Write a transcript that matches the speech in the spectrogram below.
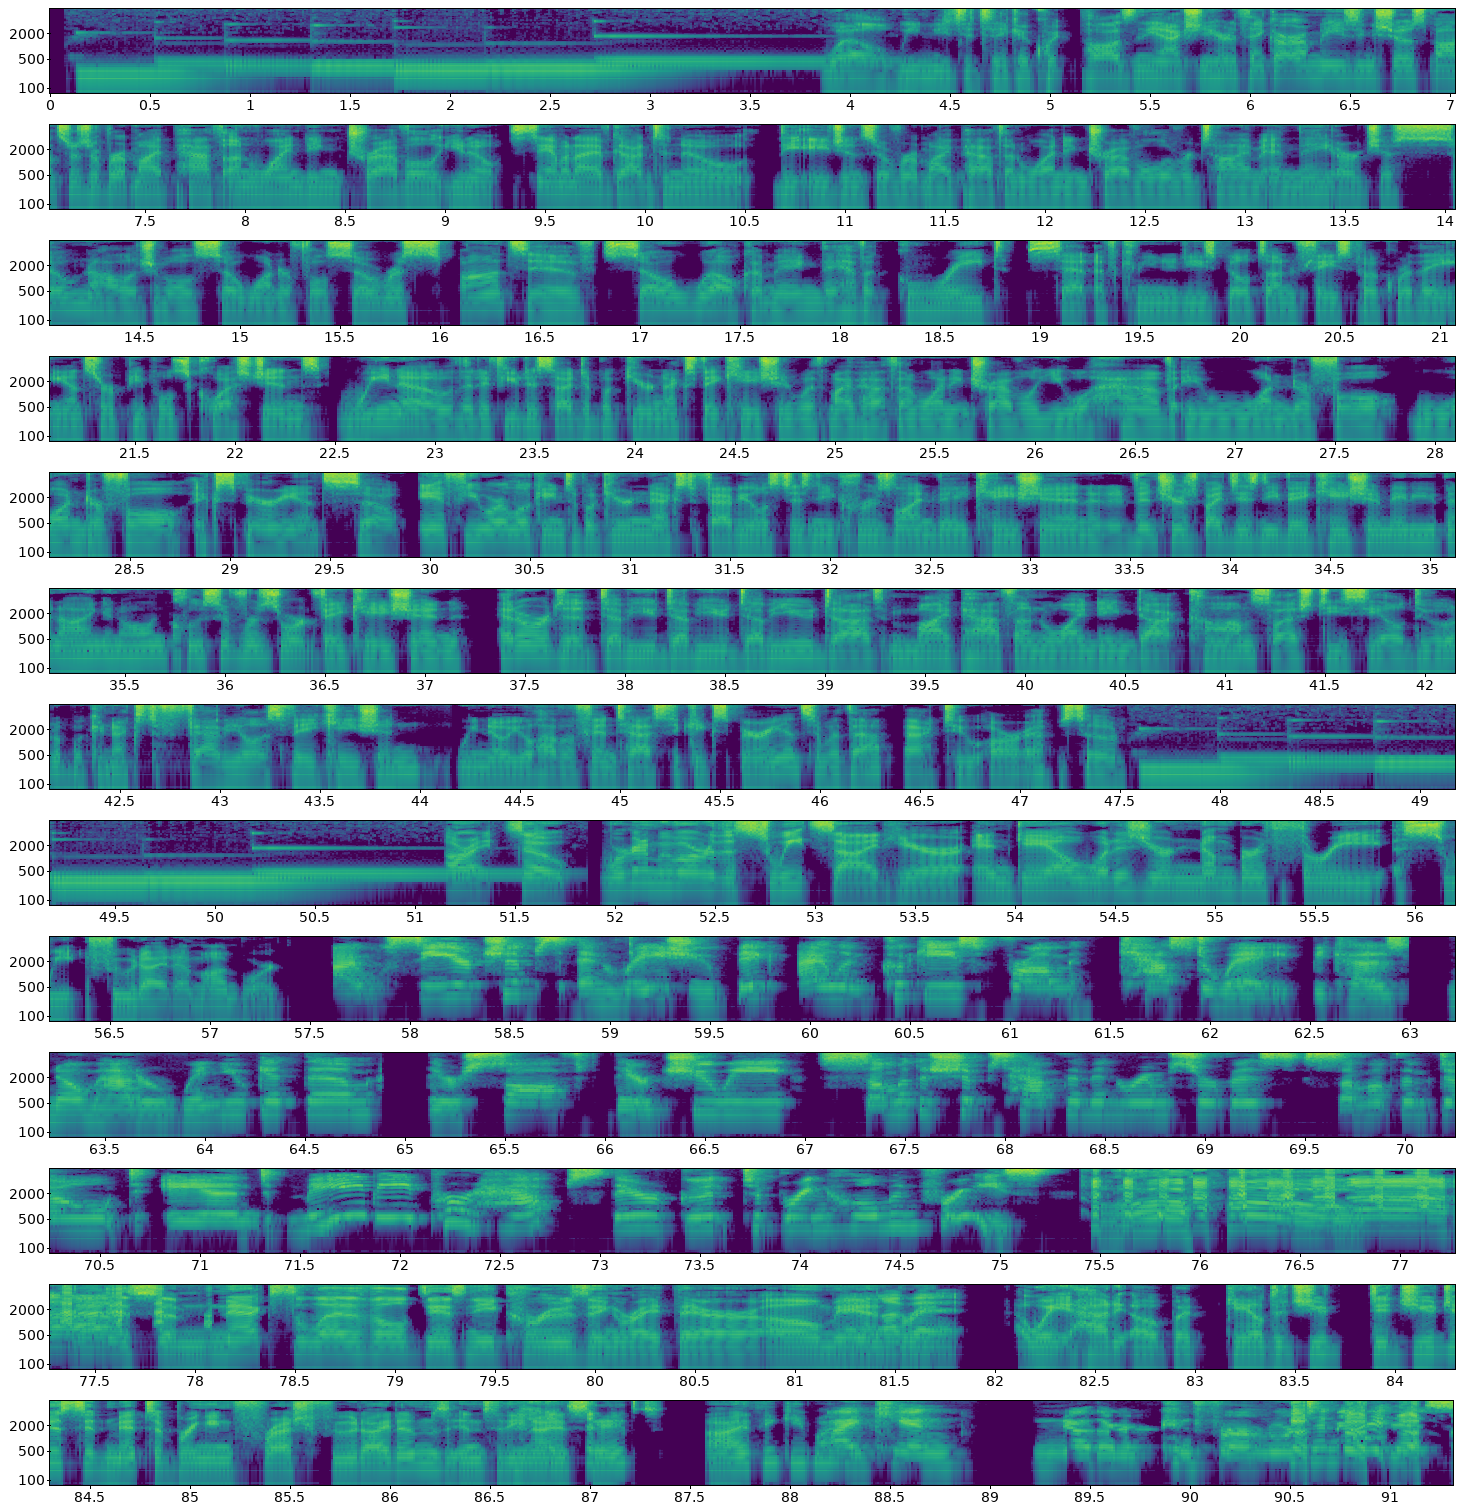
Well, we need to take a quick pause in the action here to thank our amazing show sponsors over at My Path Unwinding Travel. You know, Sam and I have gotten to know the agents over at My Path Unwinding Travel over time, and they are just so knowledgeable, so wonderful, so responsive, so welcoming. They have a great set of communities built on Facebook where they answer people's questions. We know that if you decide to book your next vacation with My Path Unwinding Travel, you will have a wonderful, wonderful experience. So if you are looking to book your next fabulous Disney Cruise Line vacation and Adventures by Disney vacation, maybe you've been eyeing an all inclusive resort vacation, head over to www.mypathunwinding.com slash DCL Duo to book your next fabulous vacation. We know you'll have a fantastic experience. And with that, back to our episode. All right, so we're going to move over to the sweet side here. And Gail, what is your number three sweet food item on board? I will see your chips and raise you big island cookies from Castaway because no matter when you get them, they're soft, they're chewy. Some of the ships have them in room service, some of them don't, and maybe perhaps they're good to bring home and freeze. Oh, that is some next level Disney cruising right there. Oh man, I love bring- it. Wait, how do? Oh, but Gail, did you did you just admit to bringing fresh food items into the United States? I think you might I can neither confirm nor deny this.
